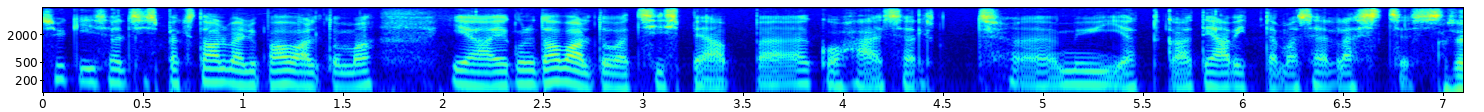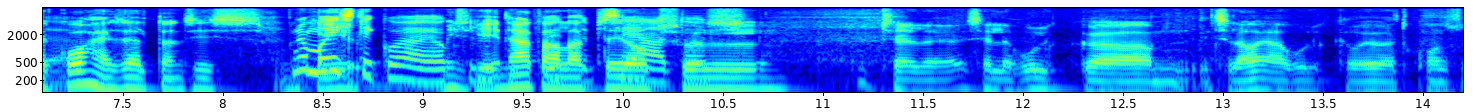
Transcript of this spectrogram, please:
sügisel, siis peaks talvel juba avalduma. Ja, ja kui need avalduvad, siis peab koheselt müüjat ka teavitama sellest, sest see koheselt on siis no mõistliku aja jooksul mingi nädalate jooksul selle, selle hulka, selle aja hulka võivad kons-,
